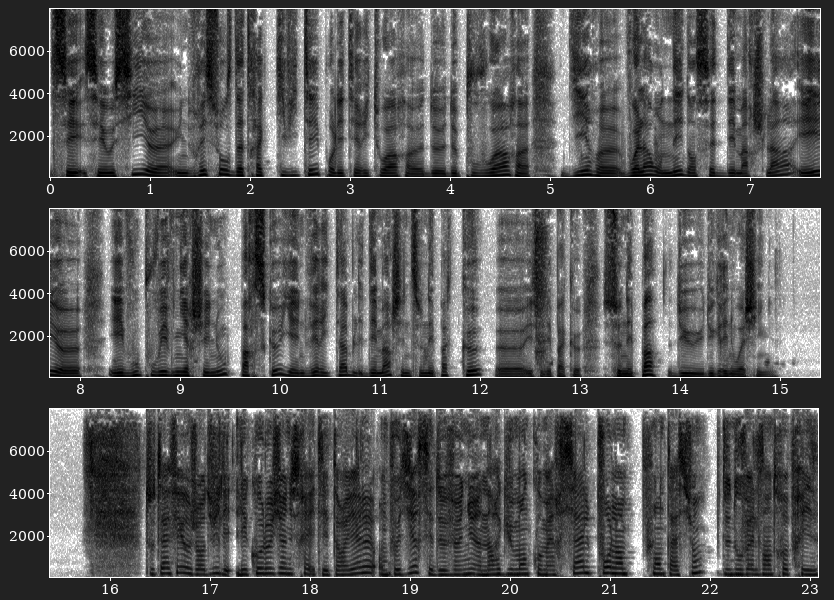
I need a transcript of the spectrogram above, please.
c'est aussi une vraie source d'attractivité pour les territoires, euh, de, pouvoir euh, dire euh, voilà, on est dans cette démarche-là et, et vous pouvez venir chez nous parce qu'il y a une véritable démarche et ce n'est pas que et ce n'est pas que ce n'est pas du greenwashing. Tout à fait. Aujourd'hui, l'écologie industrielle et territoriale, on peut dire, c'est devenu un argument commercial pour l'implantation de nouvelles entreprises.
